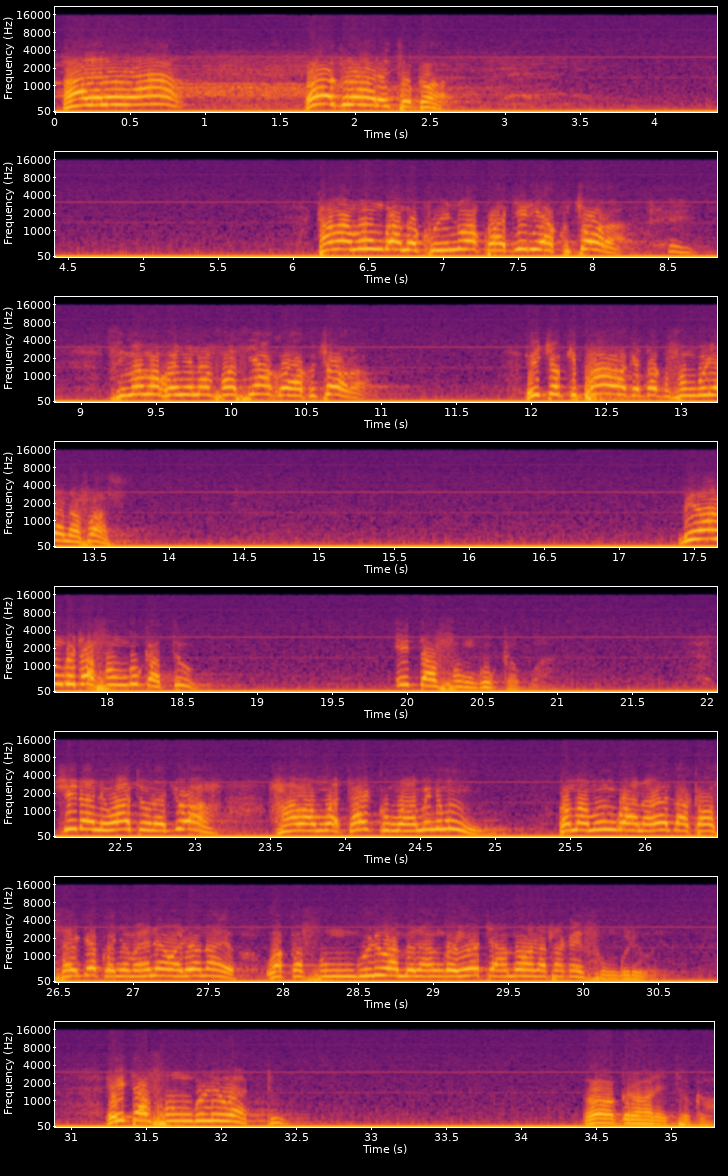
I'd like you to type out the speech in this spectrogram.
Haleluya! Oh, glory to God. Kama Mungu amekuinua kwa ajili ya kuchora, simama kwenye nafasi yako ya kuchora. Hicho kipawa kitakufungulia nafasi. Milango itafunguka tu, itafunguka bwana. Shida ni watu, unajua, hawataki kumwamini Mungu kwamba Mungu anaweza akawasaidia kwenye maeneo walio nayo, wakafunguliwa milango yote ambayo wanataka ifunguliwe. Itafunguliwa tu. Oh, glory to God,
